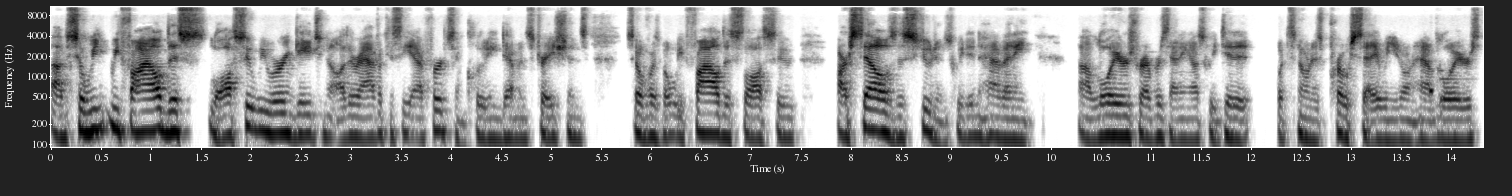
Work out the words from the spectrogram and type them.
Um, so we we filed this lawsuit. We were engaged in other advocacy efforts, including demonstrations so forth. But we filed this lawsuit ourselves as students. We didn't have any uh, lawyers representing us. We did it what's known as pro se when you don't have lawyers.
